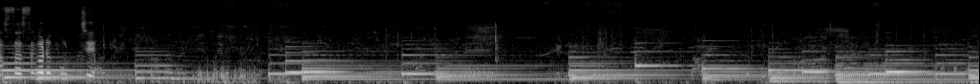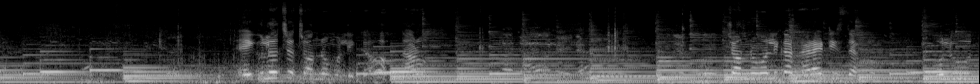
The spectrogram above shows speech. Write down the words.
আস্তে আস্তে করে ফুটছে। এইগুলো হচ্ছে চন্দ্রমল্লিকা। ও দারুণ। চন্দ্রমল্লিকার ভ্যারাইটিস দেখো। হলুদ,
